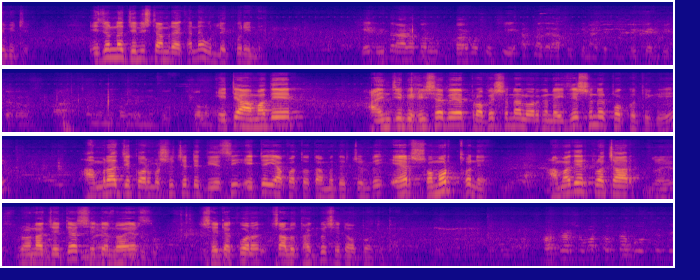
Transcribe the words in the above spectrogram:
লিমিটেড এই জন্য জিনিসটা আমরা এখানে উল্লেখ করিনি। এটা আমাদের আইনজীবী হিসেবে প্রফেশনাল অর্গানাইজেশনের পক্ষ থেকে আমরা যে কর্মসূচিটি দিয়েছি এটাই আপাতত আমাদের চলবে। এর সমর্থনে আমাদের প্রচার রনা যেটা সেটা লয়ার্স সেটা চালু থাকবে সেটা অব্যাহত থাকবে। সরকার সমর্থকরা বলছে যে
